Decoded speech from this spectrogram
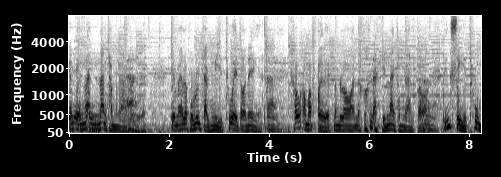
ยังเปิดไฟนั่งอยู่นั่งทำงานอ่าอยู่เลย ใช่ไหมแล้วผมรู้จักหมี่ถ้วยตอนนี้ไงอ่าเขาเอามาเปิดน้ำร้อนแล้วก็นั่งกินนั่งทำงานต่อเออถึงสี่ทุ่ม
